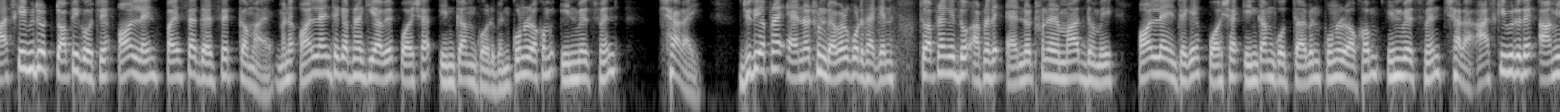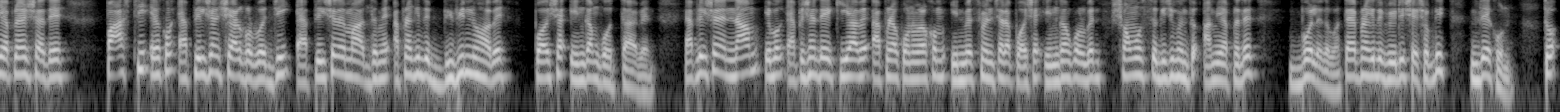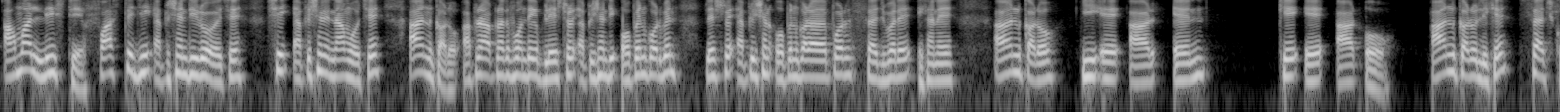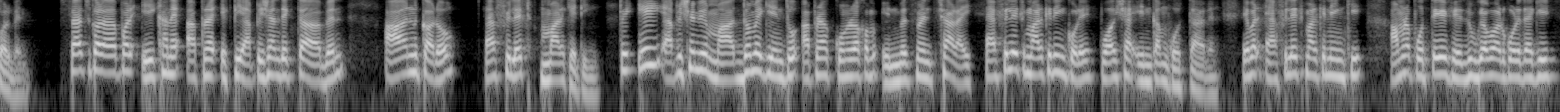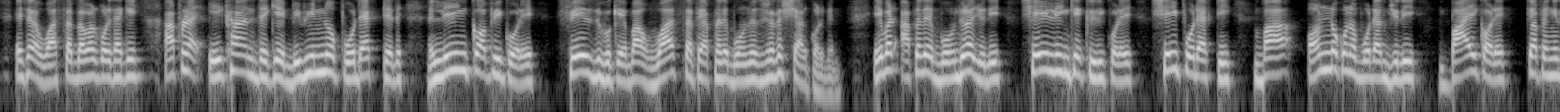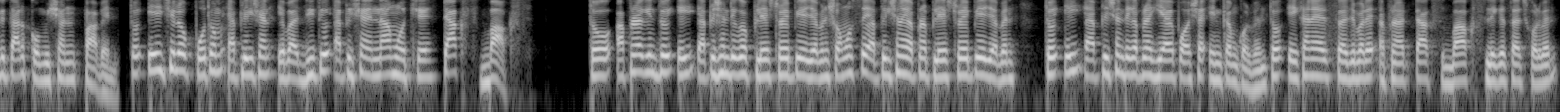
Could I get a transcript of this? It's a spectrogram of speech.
আজকের ভিডিওর টপিক হচ্ছে অনলাইন পয়সা গ্যাসে কামায়। মানে অনলাইন থেকে আপনারা কীভাবে পয়সা ইনকাম করবেন? কোনো রকম ইনভেস্টমেন্ট ছাড়াই। যদি আপনারা অ্যান্ড্রয়েড ফোন ব্যবহার করে থাকেন, তো আপনারা কিন্তু আপনাদের অ্যান্ড্রয়েড ফোনের মাধ্যমে অনলাইন থেকে পয়সা ইনকাম করতে পারবেন কোনো রকম ইনভেস্টমেন্ট ছাড়া। আজকের ভিডিওতে আমি আপনাদের সাথে পাঁচটি এরকম অ্যাপ্লিকেশান শেয়ার করব। যেই অ্যাপ্লিকেশনের মাধ্যমে আপনারা কিন্তু বিভিন্নভাবে পয়সা ইনকাম করতে পারবেন। অ্যাপ্লিকেশনের নাম এবং অ্যাপ্লিকেশন থেকে কী হবে, আপনারা কোনো রকম ইনভেস্টমেন্ট ছাড়া পয়সা ইনকাম করবেন, সমস্ত কিছু কিন্তু আমি আপনাদের বলে দেবো। তাই আপনারা কিন্তু ভিডিও শেষ অবধি দেখুন। তো আমার লিস্টে ফার্স্টে যে অ্যাপ্লিকেশনটি রয়েছে, সেই অ্যাপ্লিকেশনের নাম হচ্ছে আর্ন কারও আপনারা আপনাদের ফোন থেকে প্লে স্টোর অ্যাপ্লিকেশনটি ওপেন করবেন। প্লে স্টোর অ্যাপ্লিকেশন ওপেন করার পর সার্চ বারে এখানে আর্ন কারও ই এ আর এন কে এ আর ও আর্ন কারও লিখে সার্চ করবেন। সার্চ করার পর এইখানে আপনারা একটি অ্যাপ্লিকেশান দেখতে পাবেন। আর্ন করো অ্যাফিলেট মার্কেটিং তো এই অ্যাপ্লিকেশনটির মাধ্যমে কিন্তু আপনারা কোনো রকম ইনভেস্টমেন্ট ছাড়াই অ্যাফিলেট মার্কেটিং করে পয়সা ইনকাম করতে পারবেন। এবার অ্যাফিলেট মার্কেটিং কি? আমরা প্রত্যেকে ফেসবুক ব্যবহার করে থাকি, এছাড়া হোয়াটসঅ্যাপ ব্যবহার করে থাকি। আপনারা এখান থেকে বিভিন্ন প্রোডাক্টের লিঙ্ক কপি করে ফেসবুকে বা হোয়াটসঅ্যাপে আপনাদের বন্ধুদের সাথে শেয়ার করবেন। এবার আপনাদের বন্ধুরা যদি সেই লিঙ্কে ক্লিক করে, সেই প্রোডাক্টটি বা অন্য কোনো প্রোডাক্ট যদি বাই করে, তো আপনি কিন্তু তার কমিশন পাবেন। তো এই ছিল প্রথম অ্যাপ্লিকেশন এবার দ্বিতীয় অ্যাপ্লিকেশানের নাম হচ্ছে টাক্স বাক্স তো আপনারা কিন্তু এই অ্যাপ্লিকেশনটিকে প্লে স্টোরে পেয়ে যাবেন, সমস্ত অ্যাপ্লিকেশনে আপনার প্লে স্টোরে পেয়ে যাবেন। তো এই অ্যাপ্লিকেশন থেকে আপনারা কীভাবে পয়সা ইনকাম করবেন? তো এখানে সার্চ বারে আপনারা টাক্স বাক্স লিখে সার্চ করবেন।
